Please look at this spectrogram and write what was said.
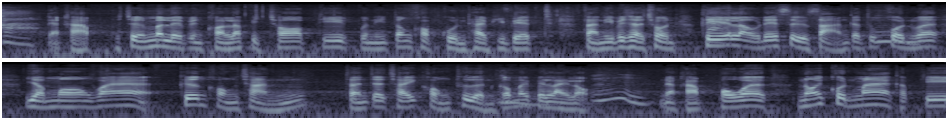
ค่ะ นะครับเพราะฉะนั้นมันเลยเป็นความรับผิดชอบที่วันนี้ต้องขอบคุณไทยพีบีสสถานีประชาชน ที่เราได้สื่อสารกับทุกคนว่า อย่ามองว่าเครื่องของฉัน ฉันจะใช้ของเถื่อนก็ไม่เป็นไรหรอกอืม นะครับ เพราะว่าน้อยคนมากครับที่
